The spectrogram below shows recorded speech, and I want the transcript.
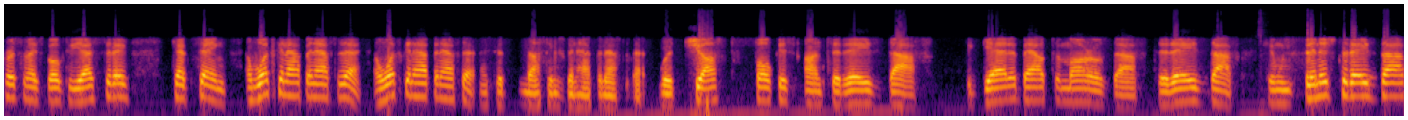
person I spoke to yesterday, kept saying, "And what's going to happen after that? And what's going to happen after that?" I said, "Nothing's going to happen after that. We're just focused on today's daf. Forget about tomorrow's daf. Today's daf. Can we finish today's daf?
